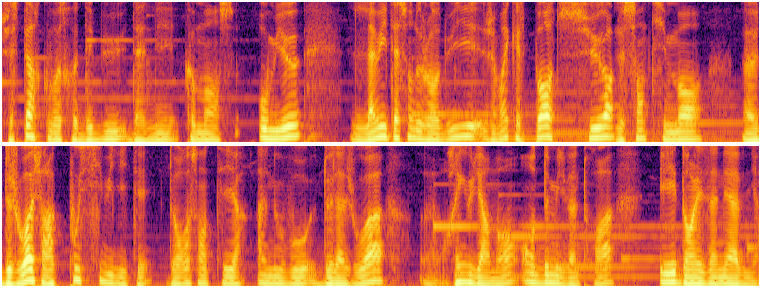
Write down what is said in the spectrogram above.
J'espère que votre début d'année commence au mieux. La méditation d'aujourd'hui, j'aimerais qu'elle porte sur le sentiment euh, de joie, sur la possibilité de ressentir à nouveau de la joie euh, régulièrement en 2023 et dans les années à venir.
